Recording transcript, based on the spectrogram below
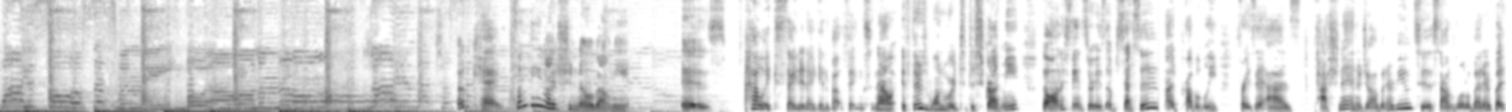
why you so obsessed with me? Boy, I wanna know. Okay, something you guys should know about me is how excited I get about things. Now, if there's one word to describe me, the honest answer is obsessive. I'd probably phrase it as passionate in a job interview to sound a little better, but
